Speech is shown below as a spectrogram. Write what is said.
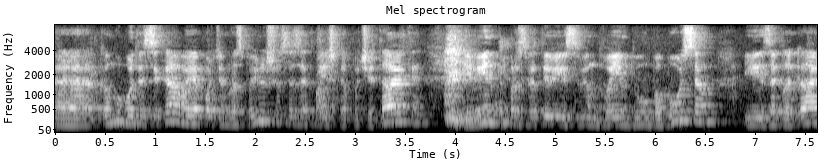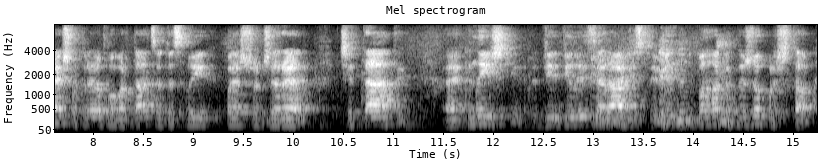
е, кому буде цікаво, я потім розповім, що це за книжка, почитайте. І він присвятив її своїм двоїм двом бабусям і закликає, що треба повертатися до своїх першоджерел, читати. Е, Книжки, ді- ділитися радістю. Він багато книжок прочитав.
